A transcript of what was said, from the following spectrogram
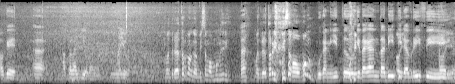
Oke, eh, apa lagi ya, Bang? ayo moderator kok nggak bisa ngomong sih Hah? moderator nggak bisa ngomong Bukan gitu. Kita kan tadi Oh, tidak iya. briefing. Oh, iya.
